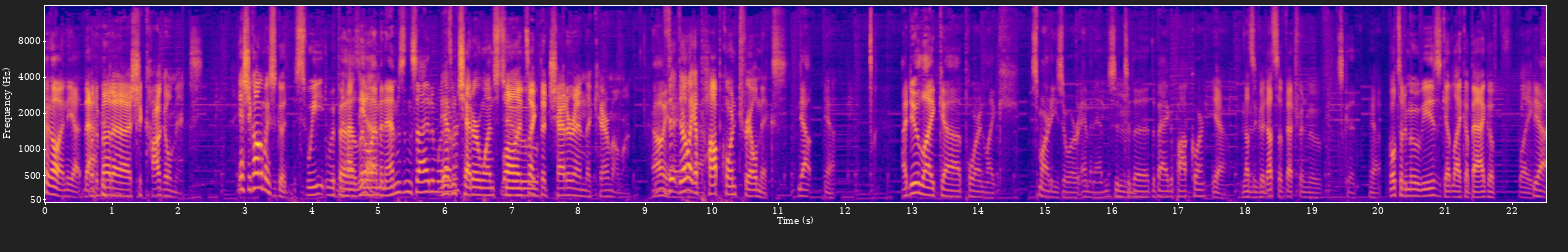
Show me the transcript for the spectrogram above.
Yeah. no, and yeah, that. What about a Chicago mix? Yeah, Chicago mix is good. Sweet with the has- little yeah. M and M's inside and They have whatever. some cheddar ones too. Well, it's like the cheddar and the caramel one. oh yeah, they're, yeah, they're like yeah. a popcorn trail mix. Yeah. Yeah. I do like uh, pouring like Smarties or M and M's into Mm. the, the bag of popcorn. Yeah, that's a Mm. good. That's a veteran move. It's good. Yeah, go to the movies, get like a bag of like Yeah.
